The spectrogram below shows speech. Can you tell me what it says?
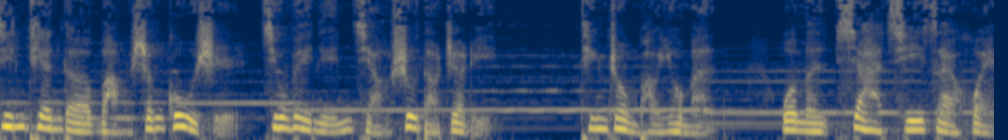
今天的往生故事就为您讲述到这里，听众朋友们，我们下期再会。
